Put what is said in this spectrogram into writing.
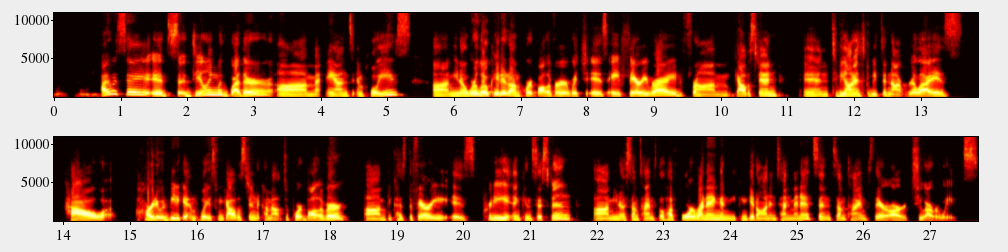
what, what would you? I would say it's dealing with weather um, and employees. Um, you know, we're located on Port Bolivar, which is a ferry ride from Galveston. And to be honest, we did not realize how hard it would be to get employees from Galveston to come out to Port Bolivar um, because the ferry is pretty inconsistent. Um, you know, sometimes they'll have four running and you can get on in 10 minutes, and sometimes there are two hour waits.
